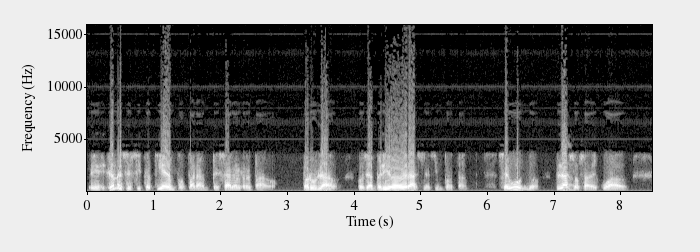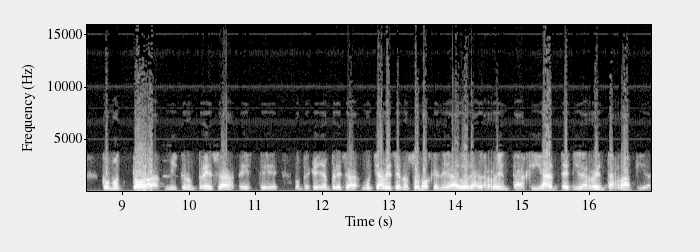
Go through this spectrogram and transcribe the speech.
eh, yo necesito tiempo para empezar el repago, por un lado. O sea, periodo de gracia es importante. Segundo, plazos adecuados. Como toda microempresa este, o pequeña empresa, muchas veces no somos generadoras de renta gigantes ni de renta rápida.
